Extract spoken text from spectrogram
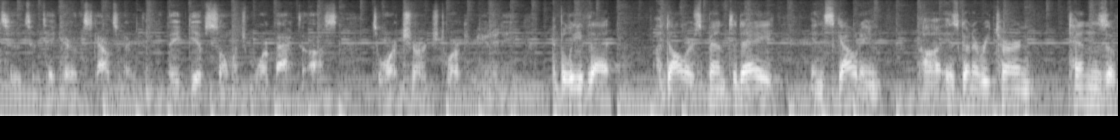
to, to take care of the Scouts and everything. But they give so much more back to us, to our church, to our community. I believe that a dollar spent today in scouting uh, is going to return tens of,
